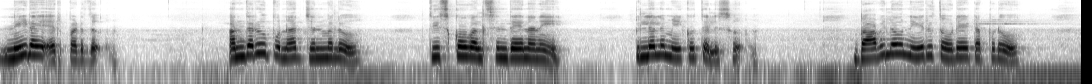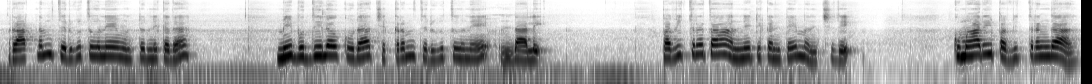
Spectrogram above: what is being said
నీడ ఏర్పడదు. అందరూ పునర్జన్మలు తీసుకోవలసిందేనని పిల్లలు మీకు తెలుసు. బావిలో నీరు తోడేటప్పుడు రాట్నం తిరుగుతూనే ఉంటుంది కదా? మీ బుద్ధిలో కూడా చక్రం తిరుగుతూనే ఉండాలి. పవిత్రత అన్నిటికంటే మంచిది. కుమారి పవిత్రంగా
